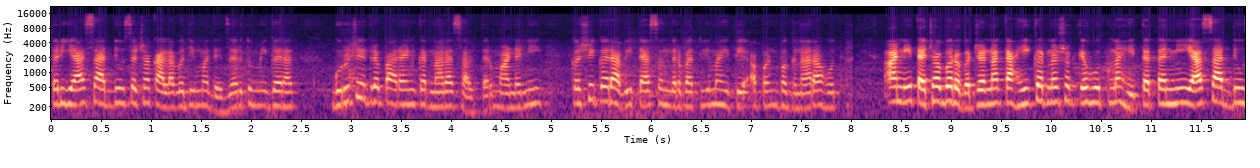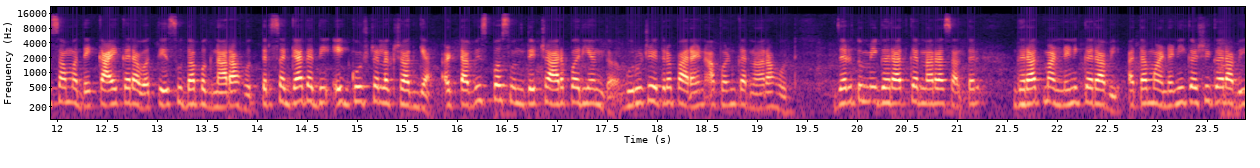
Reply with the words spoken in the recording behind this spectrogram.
तर या सात दिवसाच्या कालावधीमध्ये जर तुम्ही घरात गुरुचैत्र पारायण करणार असाल तर मांडणी कशी करावी त्या संदर्भातली माहिती आपण बघणार आहोत. आणि त्याच्याबरोबर ज्यांना काही करणं शक्य होत नाही तर त्यांनी या सात दिवसामध्ये काय करावं ते सुद्धा बघणार आहोत. तर सगळ्यात आधी एक गोष्ट लक्षात घ्या. अठ्ठावीसपासून ते चार पर्यंत गुरुचैत्र पारायण आपण करणार आहोत. जर तुम्ही घरात करणार असाल तर घरात मांडणी करावी. आता मांडणी कशी करावी?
